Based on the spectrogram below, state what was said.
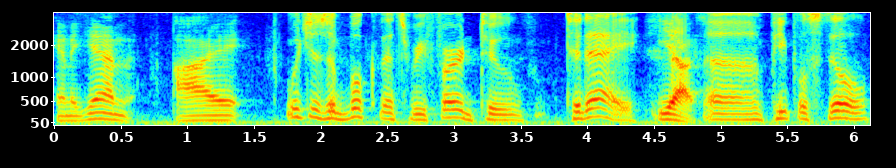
And again, I Which is a book that's referred to today. yes, Uh, people still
